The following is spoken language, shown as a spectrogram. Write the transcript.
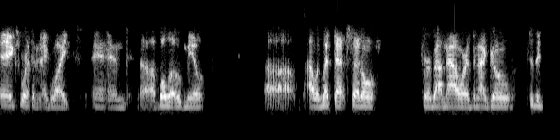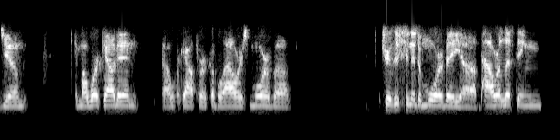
eggs worth of egg whites and uh, a bowl of oatmeal. Uh, I would let that settle for about an hour. Then I go to the gym, get my workout in. I work out for a couple hours, more of a transition into more of a uh, powerlifting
